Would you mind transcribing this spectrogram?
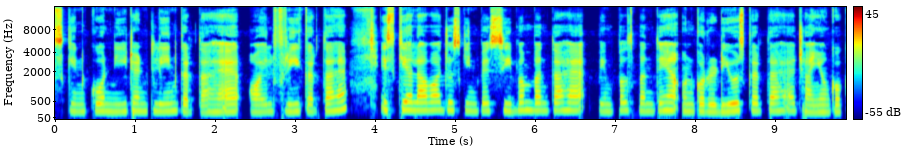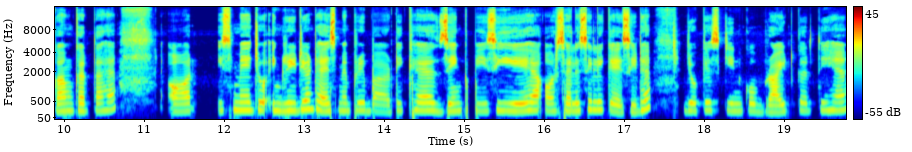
स्किन को नीट एंड क्लीन करता है, ऑयल फ्री करता है। इसके अलावा जो स्किन पे सीबम बनता है, पिंपल्स बनते हैं, उनको रिड्यूस करता है, छाइयों को कम करता है और इसमें जो इंग्रेडिएंट है, इसमें प्रीबायोटिक है जिंक पीसीए है और सेलिसिलिक एसिड है, जो कि स्किन को ब्राइट करती हैं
